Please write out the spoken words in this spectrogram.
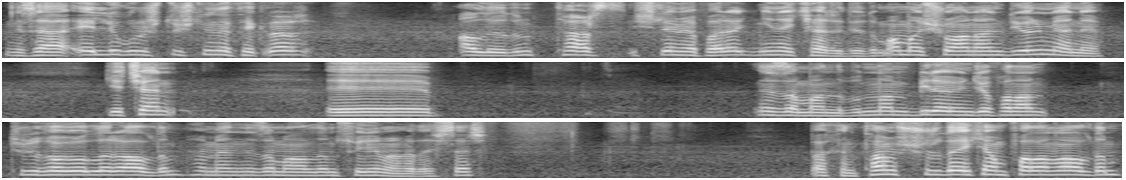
Mesela 50 kuruş düştüğünde tekrar alıyordum. Ters işlem yaparak yine kar ediyordum. Ama şu an hani diyorum yani geçen eee ne zamandı? Bundan bir ay önce falan Türk Hava Yolları aldım. Hemen ne zaman aldığımı söyleyeyim arkadaşlar. Bakın tam şuradayken falan aldım.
